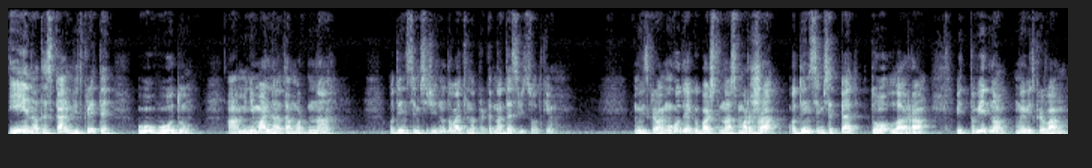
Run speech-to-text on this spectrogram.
і натискаємо відкрити угоду. А мінімальна там одна 1,76. Ну, давайте, наприклад, на 10%. Ми відкриваємо угоду. Як ви бачите, у нас маржа 1,75 долара. Відповідно, ми відкриваємо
